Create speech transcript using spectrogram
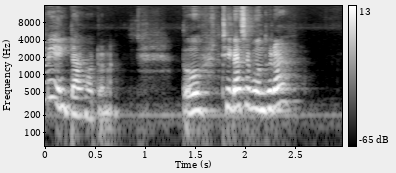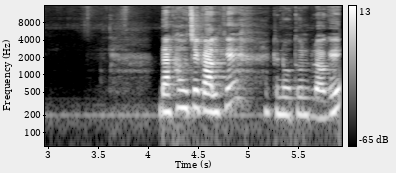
আমি এইটা ঘটনা। তো ঠিক আছে বন্ধুরা, দেখা হচ্ছে কালকে একটা নতুন ব্লগে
